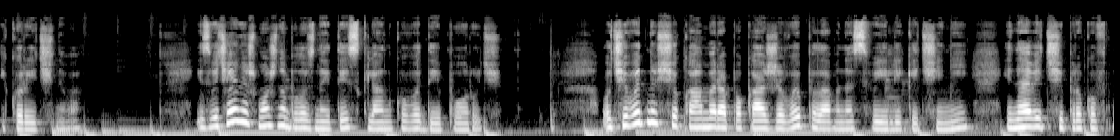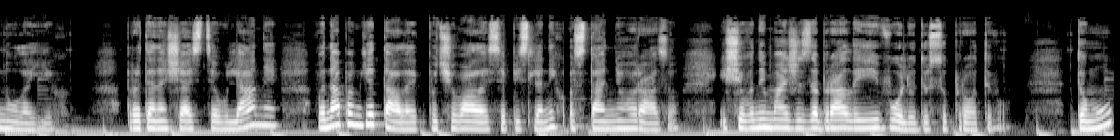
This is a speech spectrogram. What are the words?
і коричнева. І, звичайно ж, можна було знайти склянку води поруч. Очевидно, що камера покаже, випила вона свої ліки чи ні, і навіть чи проковтнула їх. Проте, на щастя, Уляни вона пам'ятала, як почувалася після них останнього разу, і що вони майже забрали її волю до супротиву. Тому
